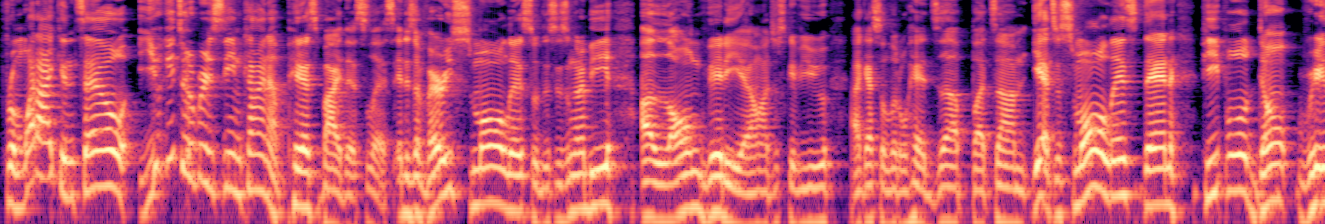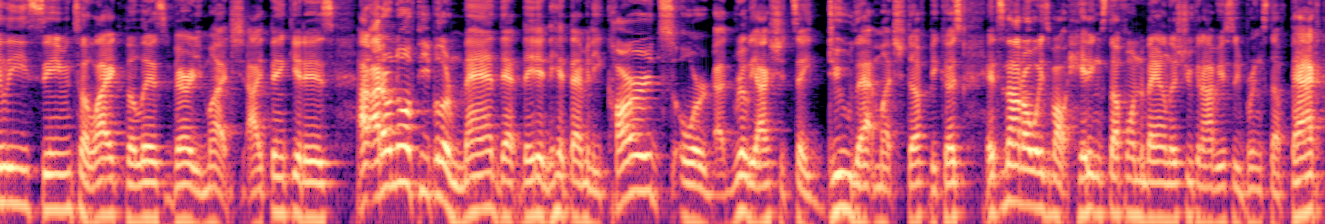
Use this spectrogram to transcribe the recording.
from what I can tell, YouTubers seem kind of pissed by this list. It is a very small list, so this isn't going to be a long video. I'll just give you, I guess, a little heads up. But um, yeah, it's a small list, and people don't really seem to like the list very much. I think it is, I, I don't know if people are mad that they didn't hit that many cards, or uh, really, I should say, do that much stuff, because it's not always about hitting stuff on the ban list. You can obviously bring stuff back.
